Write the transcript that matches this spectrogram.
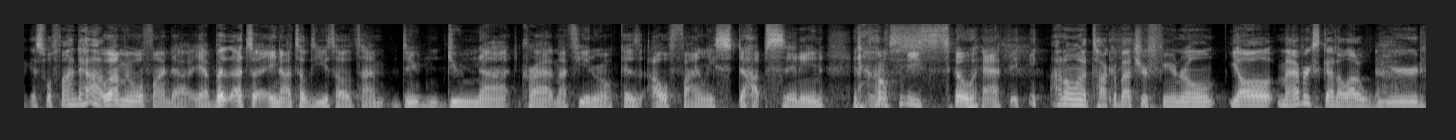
I guess we'll find out. Well, I mean, we'll find out. Yeah, but that's a, you know I tell the youth all the time: do do not cry at my funeral because I will finally stop sinning and I'll be so happy. I don't want to talk about your funeral, y'all. Maverick's got a lot of weird,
